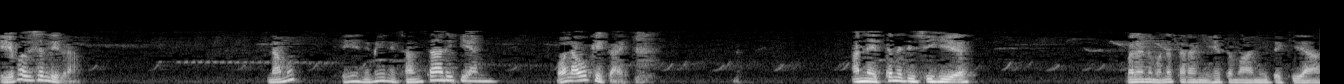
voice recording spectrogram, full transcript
ඒව විසඳිලා. නමුත් ඒ නෙමෙයිනේ සංසාරේ කියන්නේ. ඔලෞකිකයි. අන්න එතනදී සිහිය බලන්න මොන තරම් නිහතමානීද කියා.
